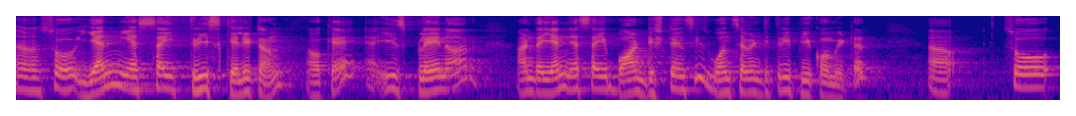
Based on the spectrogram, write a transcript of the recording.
Uh, so, NSI3 skeleton okay, is planar and the NSI bond distance is 173 picometer. Uh, so,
